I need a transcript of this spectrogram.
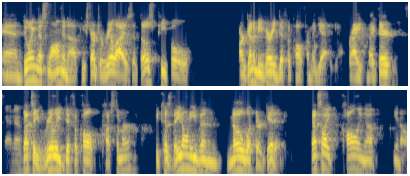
And doing this long enough, you start to realize that those people are going to be very difficult from the get, right? Like they're yeah, that's a really difficult customer because they don't even know what they're getting. That's like calling up, you know,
